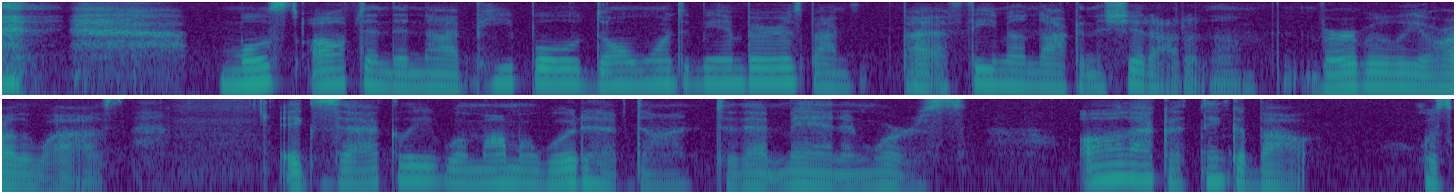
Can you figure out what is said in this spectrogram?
Most often than not, people don't want to be embarrassed by, by a female knocking the shit out of them, verbally or otherwise. Exactly what Mama would have done to that man and worse. All I could think about was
